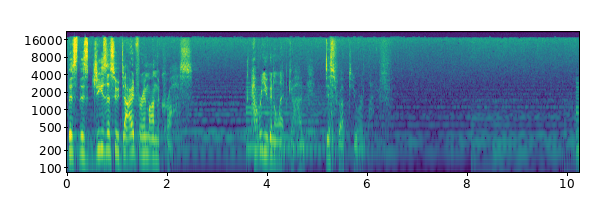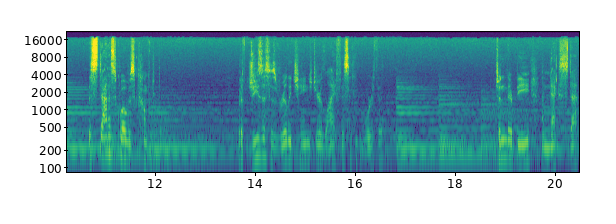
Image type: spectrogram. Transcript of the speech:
this, this Jesus who died for him on the cross. How are you going to let God disrupt your life? The status quo is comfortable. But if Jesus has really changed your life, isn't it worth it? Shouldn't there be a next step?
